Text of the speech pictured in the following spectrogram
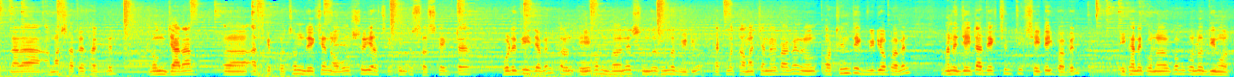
আপনারা আমার সাথে থাকবেন এবং যারা আজকে প্রথম দেখছেন অবশ্যই আজকে কিন্তু সাবস্ক্রাইবটা করে দিয়ে যাবেন। কারণ এরকম ধরনের সুন্দর সুন্দর ভিডিও একমাত্র আমার চ্যানেল পাবেন এবং অথেন্টিক ভিডিও পাবেন। মানে যেটা দেখছেন ঠিক সেটাই পাবেন। এখানে কোনো রকম কোনো দ্বিমত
